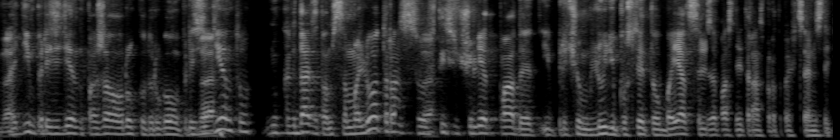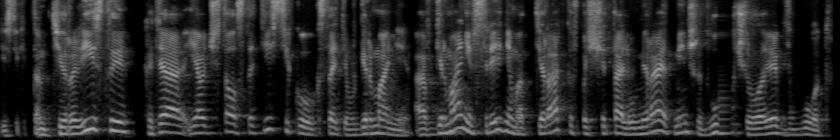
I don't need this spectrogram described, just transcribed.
Да. один президент пожал руку другому президенту. Ну, когда-то там самолет раз Да. в тысячу лет падает, и причем люди после этого боятся безопасности транспорта по официальной статистике. Там террористы. Хотя я вот читал статистику, кстати, в Германии. А в Германии в среднем от терактов посчитали, умирает меньше двух человек в год.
